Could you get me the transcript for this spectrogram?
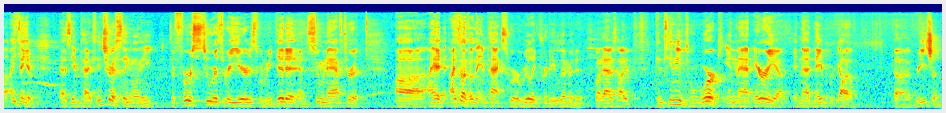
I think of as impacts. Interestingly, the first two or three years when we did it and soon after it, uh, I, had, I thought that the impacts were really pretty limited. But as I continued to work in that area, in that neighbor uh, uh, region,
